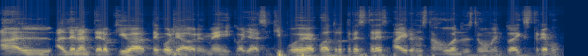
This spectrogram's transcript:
Al, al delantero que iba de goleador en México. Allá ese equipo juega 4-3-3. Iron está jugando en este momento de extremo.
